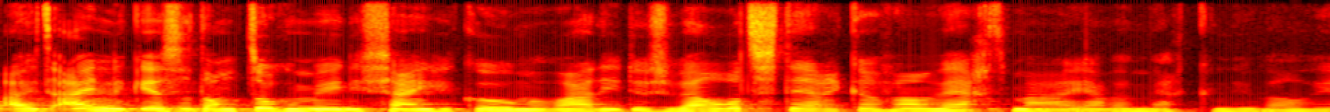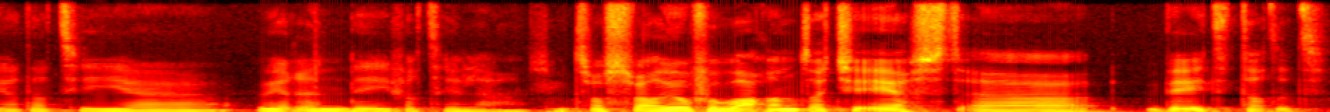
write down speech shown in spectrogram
Uiteindelijk is er dan toch een medicijn gekomen waar hij dus wel wat sterker van werd. Maar ja, we merken nu wel weer dat hij uh, weer inlevert helaas. Het was wel heel verwarrend dat je eerst uh, weet dat het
